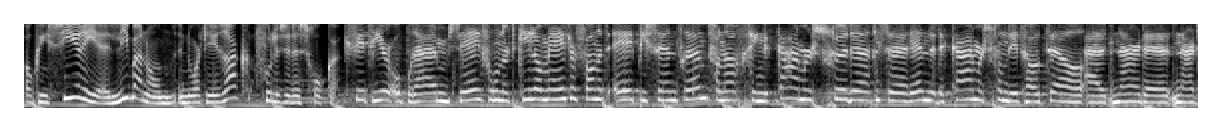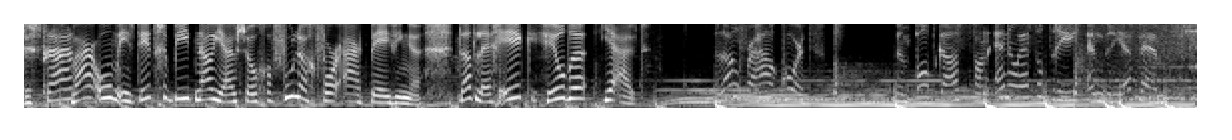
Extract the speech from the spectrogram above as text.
Ook in Syrië, Libanon en Noord-Irak voelen ze de schokken. Ik zit hier op ruim 700 kilometer van het epicentrum. Vannacht ging de kamers schudden. Ze renden de kamers van dit hotel uit naar de, naar de straat. Waarom is dit gebied nou juist zo gevoelig voor aardbevingen? Dat leg ik, Hilde, je uit. Lang verhaal kort. Een podcast van NOS op 3 en 3FM.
